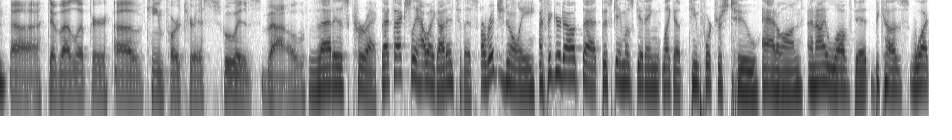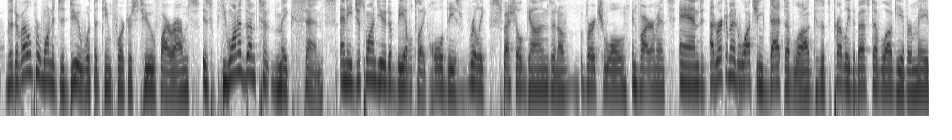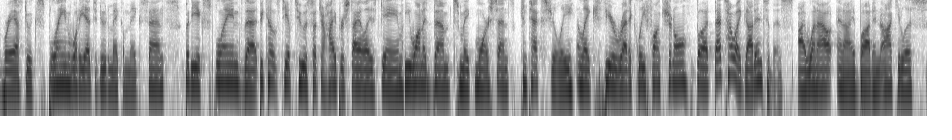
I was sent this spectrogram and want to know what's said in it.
Limited. the developer of Team Fortress, who is Valve. That is correct. That's actually how I got into this. Originally, I figured out that this game was getting like a Team Fortress 2 add on, and I loved it because what the developer wanted to do with the Team Fortress 2 firearms is he wanted them to make sense, and he just wanted you to be able to like hold these really special guns in a virtual environment. And I'd recommend watching that devlog because it's probably the best devlog he ever made, where he has to explain what he had to do to make them make sense. But he explained that because TF2 is such a hyper stylized game, he wanted them to make more sense contextually and like theoretically functional. But that's how I got into this. I went out and I bought an Oculus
